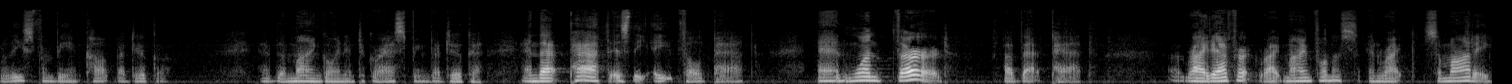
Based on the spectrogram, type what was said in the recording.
release from being caught by dukkha, and the mind going into grasping by dukkha. And that path is the Eightfold Path. And one third of that path, right effort, right mindfulness, and right samadhi,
